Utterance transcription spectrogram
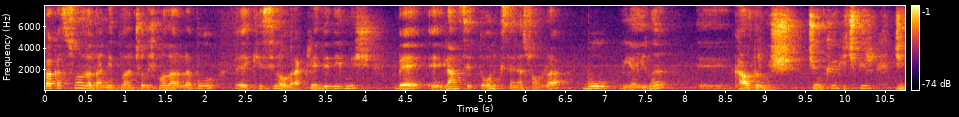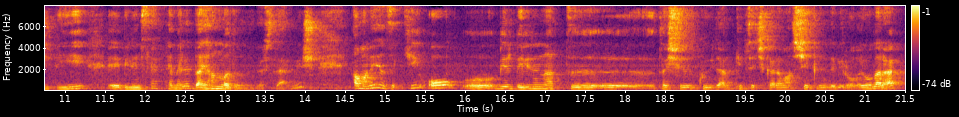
Fakat sonradan yapılan çalışmalarla bu e, kesin olarak reddedilmiş ve e, Lancet'te 12 sene sonra bu yayını e, kaldırmış. Çünkü hiçbir ciddi e, bilimsel temele dayanmadığını göstermiş. Ama ne yazık ki o e, bir delinin attığı e, taşı kuyudan kimse çıkaramaz şeklinde bir olay olarak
